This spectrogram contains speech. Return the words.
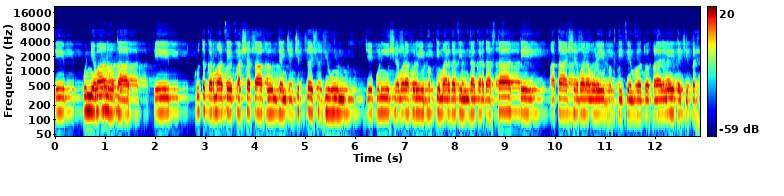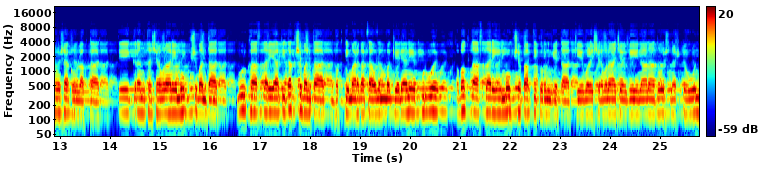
ते पुण्यवान होतात ते कृतकर्माचे पाश्चाताप होऊन त्यांची चित्त शुद्धी होऊन जे कुणी श्रवणापूर्वी भक्ती मार्गाची निंदा करत असतात ते आता श्रवणामुळे भक्तीचे महत्त्व कळाल्याने त्याची प्रशंसा करू लागतात. ते ग्रंथ श्रवणाने मोक्ष बनतात मूर्ख असणारे अतिदक्ष बनतात भक्ती मार्गाचा अवलंब केल्याने पूर्व अभक्त असणारे मोक्ष प्राप्ती करून घेतात. केवळ श्रवणाच्या योगे नाना दोष नष्ट होऊन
